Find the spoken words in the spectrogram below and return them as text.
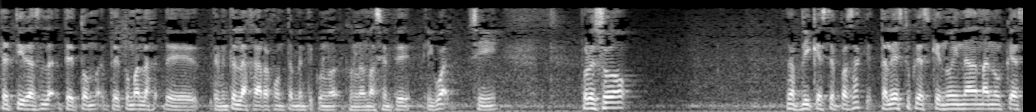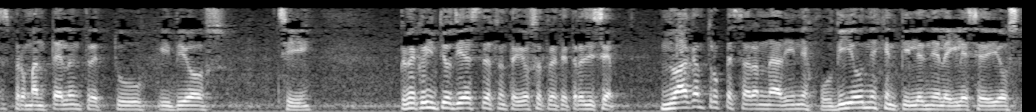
te tiras, la- te toma, te tomas la, te, te metes la jarra juntamente con la, con la más gente igual, ¿sí? Por eso aplica este pasaje. Tal vez tú creas que no hay nada malo que haces, pero manténlo entre tú y Dios, ¿sí? 1 Corintios 10, del 32 al 33 dice, no hagan tropezar a nadie, ni a judíos, ni a gentiles, ni a la iglesia de Dios.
